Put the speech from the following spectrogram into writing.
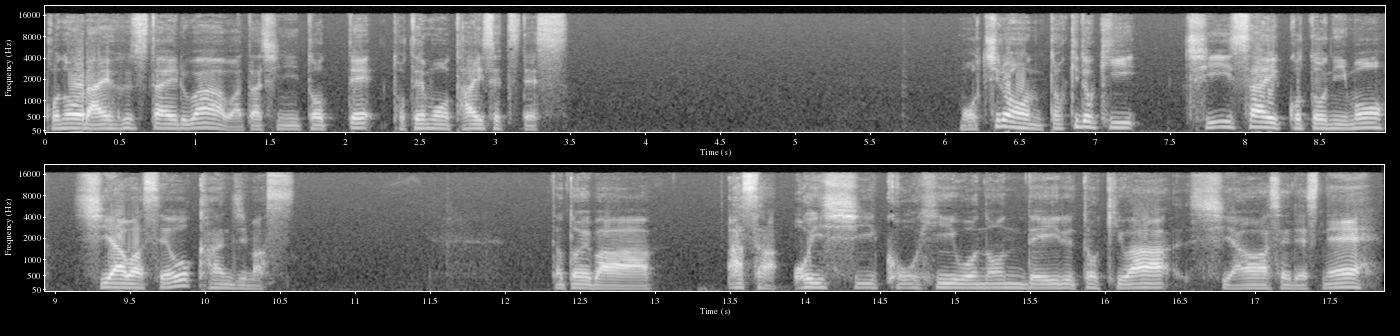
このライフスタイルは私にとってとても大切です。もちろん時々小さいことにも幸せを感じます。例えば朝美味しいコーヒーを飲んでいる時は幸せですね。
